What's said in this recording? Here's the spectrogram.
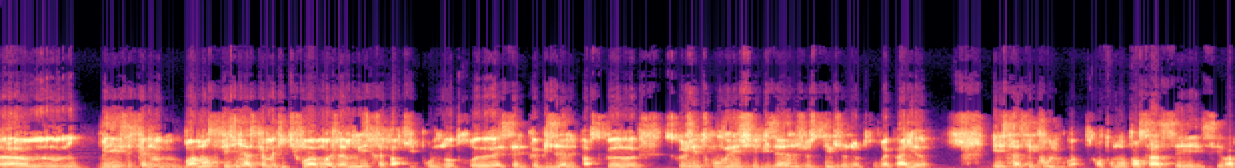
Euh, mais c'est vraiment c'était génial. Ce qu'elle m'a dit tu vois moi jamais je serais parti pour une autre euh, SN que Bizel parce que ce que j'ai trouvé chez Bizel je sais que je ne le trouverai pas ailleurs. Et ça, c'est cool, quoi. Quand on entend ça, c'est vraiment,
